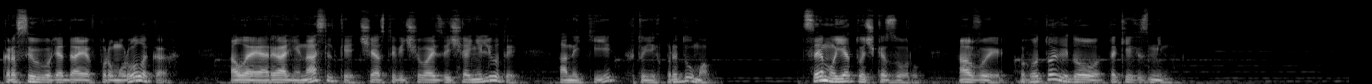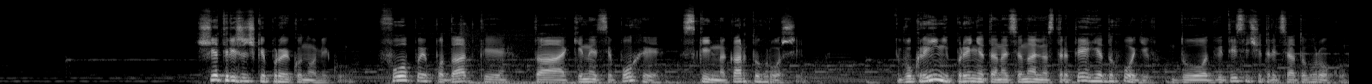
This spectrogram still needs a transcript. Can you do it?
Красиво виглядає в промороликах, але реальні наслідки часто відчувають звичайні люди, а не ті, хто їх придумав. Це моя точка зору. А ви готові до таких змін? Ще трішечки про економіку: ФОПи, податки та кінець епохи скинь на карту гроші. В Україні прийнята національна стратегія доходів до 2030 року,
